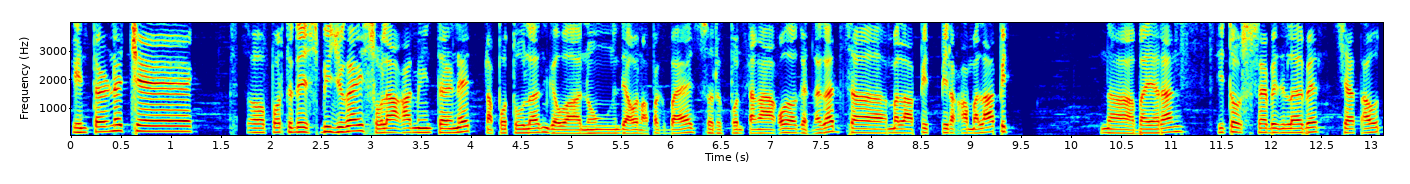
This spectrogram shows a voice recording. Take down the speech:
Internet check! So for today's video guys, wala kami internet, naputulan gawa nung hindi ako nakapagbayad. So nagpunta nga ako agad-agad sa malapit, pinakamalapit na bayaran dito sa 7-Eleven. Shout out.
